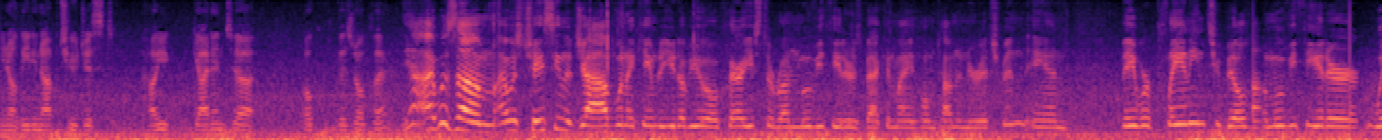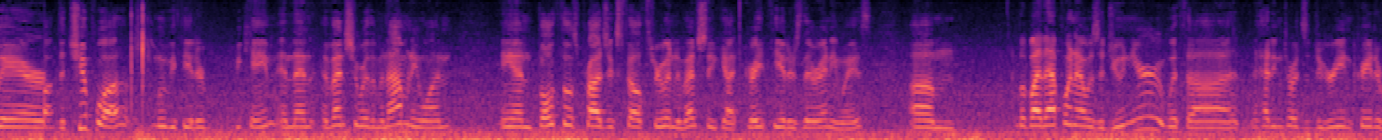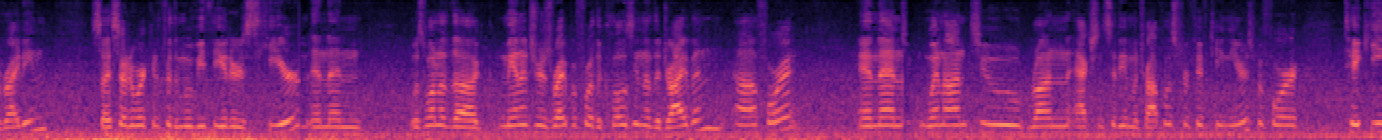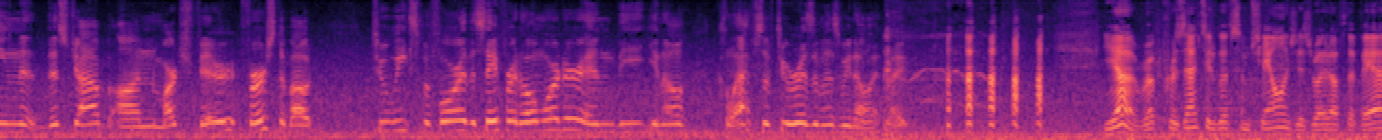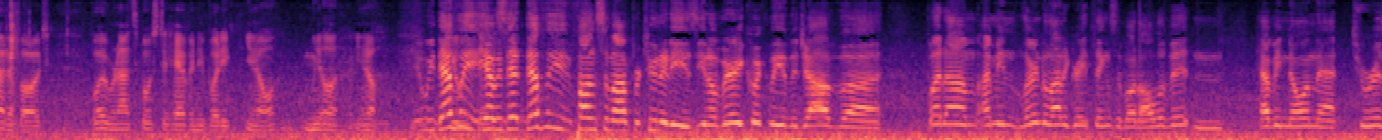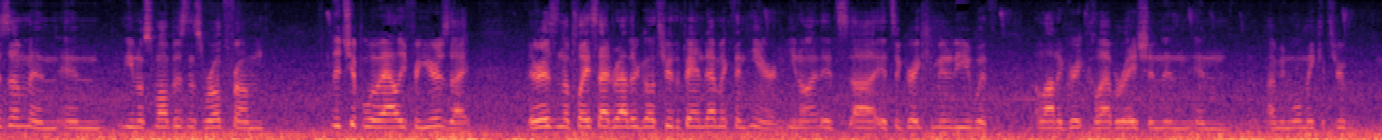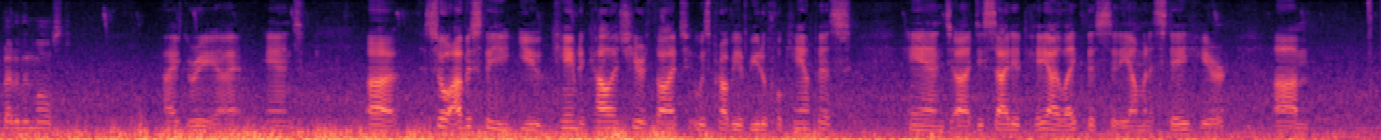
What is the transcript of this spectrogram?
you know, leading up to just how you got into Oak, Visit Eau Claire. Yeah, I was um I was chasing a job when I came to UW Eau Claire. I used to run movie theaters back in my hometown in New Richmond, and they were planning to build a movie theater where the Chippewa movie theater became, and then eventually where the Menomonie one. And both those projects fell through, and eventually got great theaters there, anyways. Um, but by that point, I was a junior with uh, heading towards a degree in creative writing. So I started working for the movie theaters here, and then was one of the managers right before the closing of the drive-in uh, for it, and then went on to run Action City and Metropolis for 15 years before taking this job on March 1st, about two weeks before the Safer at Home order and the you know collapse of tourism as we know it. Right. Yeah, presented with some challenges right off the bat about, boy, we're not supposed to have anybody, you know, meal, you know. Yeah, we definitely, yeah, we de- definitely found some opportunities, you know, very quickly in the job. Uh, but um, I mean, learned a lot of great things about all of it, and having known that tourism and and you know small business world from the Chippewa Valley for years. I there isn't a place I'd rather go through the pandemic than here. You know, it's uh, it's a great community with a lot of great collaboration, and, and I mean, we'll make it through better than most. I agree. I, and uh, so obviously you came to college here, thought it was probably a beautiful campus, and uh, decided, hey, I like this city. I'm going to stay here. Um,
